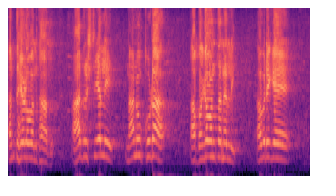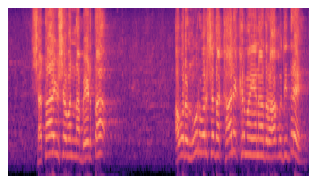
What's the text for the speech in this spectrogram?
ಅಂತ ಹೇಳುವಂತಹದ್ದು. ಆ ದೃಷ್ಟಿಯಲ್ಲಿ ನಾನು ಕೂಡ ಆ ಭಗವಂತನಲ್ಲಿ ಅವರಿಗೆ ಶತಾಯುಷವನ್ನು ಬೇಡ್ತಾ ಅವರ ನೂರು ವರ್ಷದ ಕಾರ್ಯಕ್ರಮ ಏನಾದರೂ ಆಗುದಿದ್ರೆ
